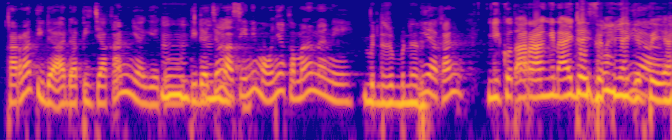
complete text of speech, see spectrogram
Karena tidak ada pijakannya gitu, Mhm, tidak mhm. jelas ini maunya ke mana nih, bener-bener iya kan? ngikut arah angin aja istilahnya Iya, gitu ya.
